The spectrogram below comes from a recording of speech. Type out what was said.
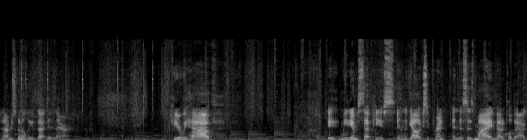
and I'm just going to leave that in there. Here we have a medium set piece in the galaxy print and this is my medical bag.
